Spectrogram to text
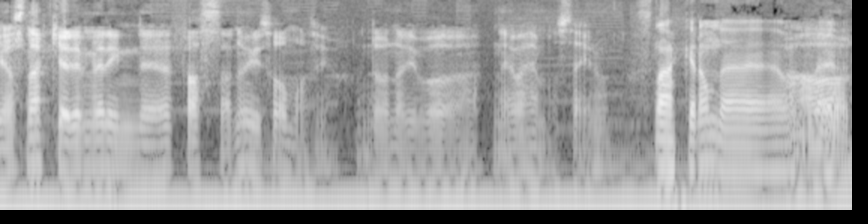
Jag snackade med din eh, farsa nu i somras ju. Då när, var, när jag var hemma hos dig då. Snackar om det? Om Ja, det.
